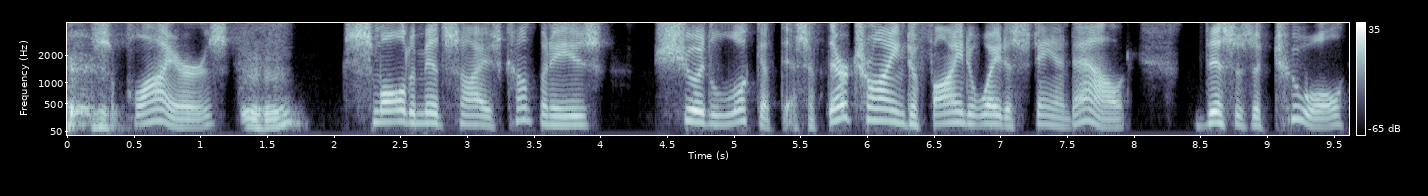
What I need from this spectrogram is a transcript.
suppliers, mm-hmm. Small to mid sized companies should look at this. If they're trying to find a way to stand out, this is a tool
